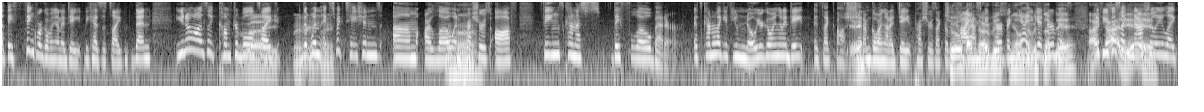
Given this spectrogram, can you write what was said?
But they think we're going on a date because it's like then you know how it's like comfortable. it's like Right, the, when right, right. expectations um are low and Uh-huh. pressure's off, things kind of they flow better. It's kind of like if you know you're going on a date, it's like oh shit, Yeah. I'm going on a date. Pressure's like really True, high, like has to be perfect. you know, yeah, you get nervous. there. But I if you just like it, yeah. naturally like,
